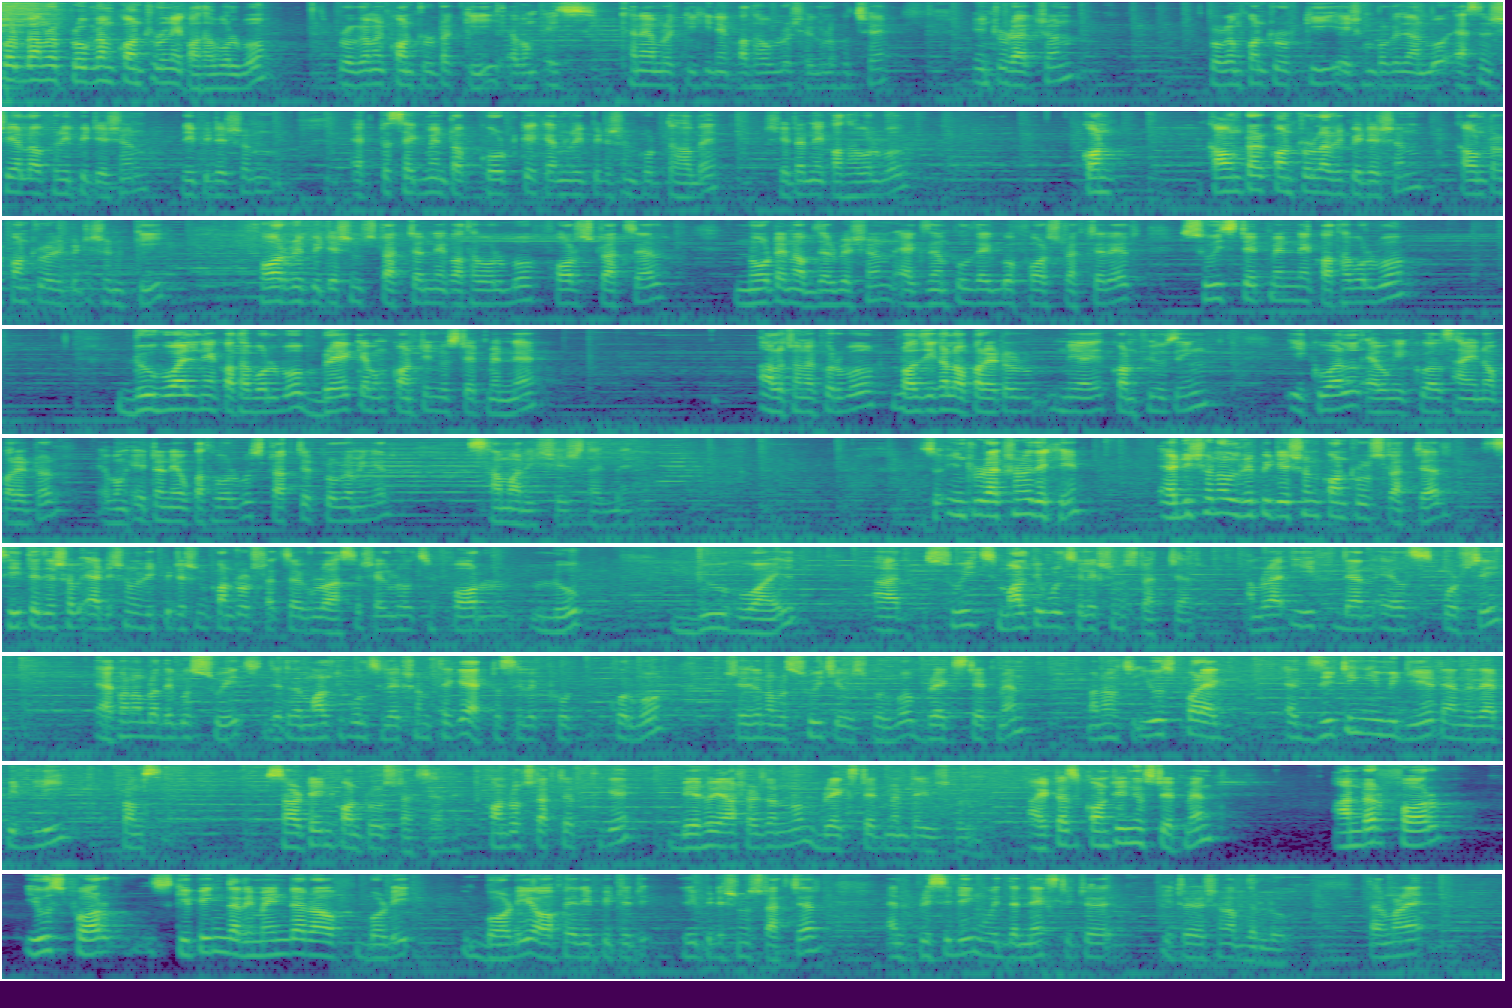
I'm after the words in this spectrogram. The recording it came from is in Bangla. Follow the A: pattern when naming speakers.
A: পর্বে আমরা প্রোগ্রাম কন্ট্রোল নিয়ে কথা বলব। প্রোগ্রামের কন্ট্রোলটা কী এবং এইখানে আমরা কী কী নিয়ে কথা বলব সেগুলো হচ্ছে ইন্ট্রোডাকশন প্রোগ্রাম কন্ট্রোল কী এই সম্পর্কে জানব অ্যাসেন্সিয়াল অফ রিপিটেশন রিপিটেশন একটা সেগমেন্ট অফ কোডকে কেন রিপিটেশন করতে হবে সেটা নিয়ে কথা বলব। Con counter controller repetition counter controller repetition key? For repetition structure নিয়ে কথা বলব for structure note and observation example দেখব ফর স্ট্রাকচারের সুইচ স্টেটমেন্ট নিয়ে কথা বলব। ডু হোয়াইল নিয়ে কথা বলব, ব্রেক এবং কন্টিনিউ স্টেটমেন্ট নিয়ে আলোচনা করব। লজিক্যাল অপারেটর নিয়ে কনফিউজিং ইকুয়াল এবং ইকুয়াল সাইন অপারেটর এবং এটা নিয়েও কথা বলব স্ট্রাকচার প্রোগ্রামিংয়ের সামারি শেষ থাকবে। সো ইন্ট্রোডাকশনে দেখি অ্যাডিশনাল রিপিটেশন কন্ট্রোল স্ট্রাকচার সিতে যেসব অ্যাডিশনাল রিপিটেশন কন্ট্রোল স্ট্রাকচারগুলো আছে, সেগুলো হচ্ছে ফর লুপ ডু হোয়াইল আর সুইচ মাল্টিপল সিলেকশন স্ট্রাকচার আমরা ইফ দেন এলস করছি এখন আমরা দেখব সুইচ যেটাতে মাল্টিপল সিলেকশন থেকে একটা সিলেক্ট করব। সেই জন্য আমরা সুইচ ইউজ করব ব্রেক স্টেটমেন্ট মানে হচ্ছে use for exiting immediate and rapidly from certain control structure control structure থেকে বের হয়ে আসার জন্য ব্রেক স্টেটমেন্টটা ইউজ করবে। আর একটা হচ্ছে continue statement under for use for skipping the reminder of body body of a repeated repetition structure and preceding with the next iteration of the loop তার মানে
